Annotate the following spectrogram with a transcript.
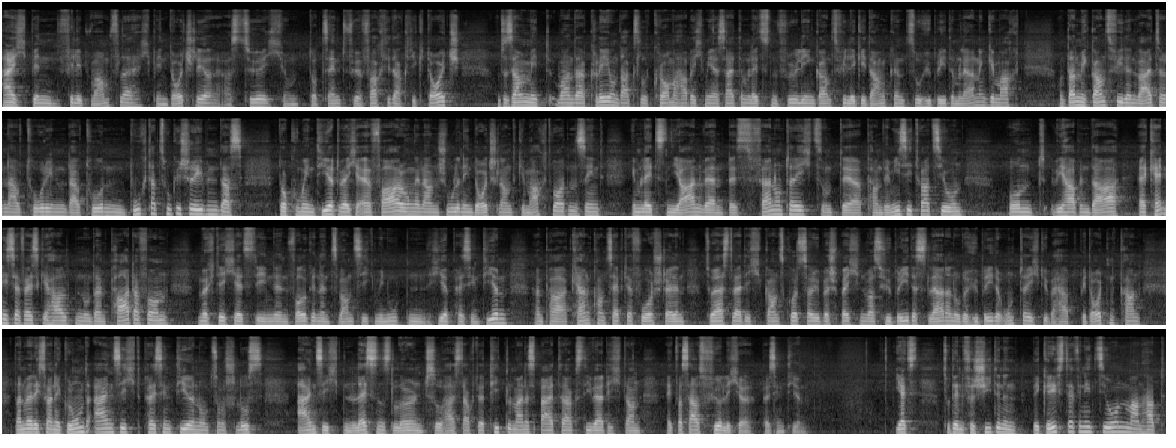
Hi, ich bin Philipp Wampfler, ich bin Deutschlehrer aus Zürich und Dozent für Fachdidaktik Deutsch. Und zusammen mit Wanda Klee und Axel Krommer habe ich mir seit dem letzten Frühling ganz viele Gedanken zu hybridem Lernen gemacht und dann mit ganz vielen weiteren Autorinnen und Autoren ein Buch dazu geschrieben, das dokumentiert, welche Erfahrungen an Schulen in Deutschland gemacht worden sind im letzten Jahr während des Fernunterrichts und der Pandemiesituation und wir haben da Erkenntnisse festgehalten und ein paar davon möchte ich jetzt in den folgenden 20 Minuten hier präsentieren, ein paar Kernkonzepte vorstellen. Zuerst werde ich ganz kurz darüber sprechen, was hybrides Lernen oder hybrider Unterricht überhaupt bedeuten kann. Dann werde ich so eine Grundeinsicht präsentieren und zum Schluss Einsichten, Lessons Learned, so heißt auch der Titel meines Beitrags, die werde ich dann etwas ausführlicher präsentieren. Jetzt zu den verschiedenen Begriffsdefinitionen. Man hat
